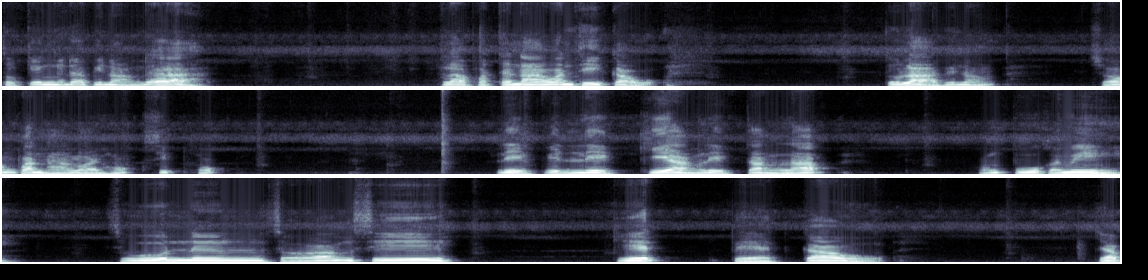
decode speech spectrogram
ตัวเก่งเด้อพี่น้องเด้อเราพัฒนาวันที่เก้าตุลาพี่น้องสองพันห้าร้อยหกสิบหก เลขวิ่นเลขเคียงเลขตั้งหลัก ของปูก็มีศูนย์หนึ่งสองสี่เจ็ดแปดเก้าจับ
